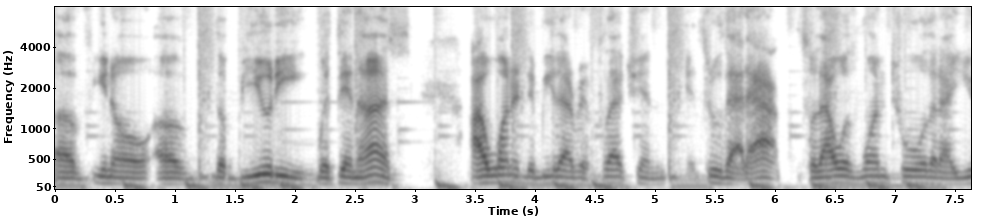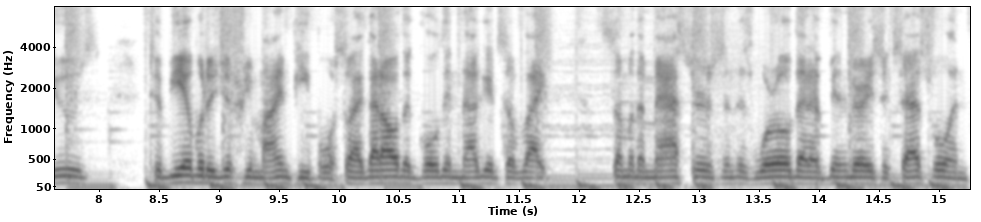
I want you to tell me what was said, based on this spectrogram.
of you know of the beauty within us I wanted to be that reflection through that app. So that was one tool that I used to be able to just remind people. So I got all the golden nuggets of like some of the masters in this world that have been very successful and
